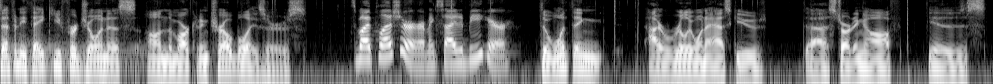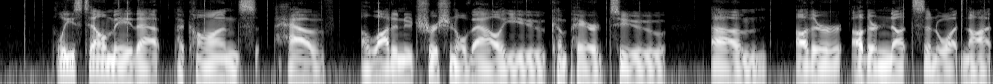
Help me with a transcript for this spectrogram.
Stephanie, thank you for joining us on the Marketing Trailblazers. It's my pleasure. I'm excited to be here. The one thing I really want to ask you uh, starting off is please tell me that pecans have a lot of nutritional value compared to um, other other nuts and whatnot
